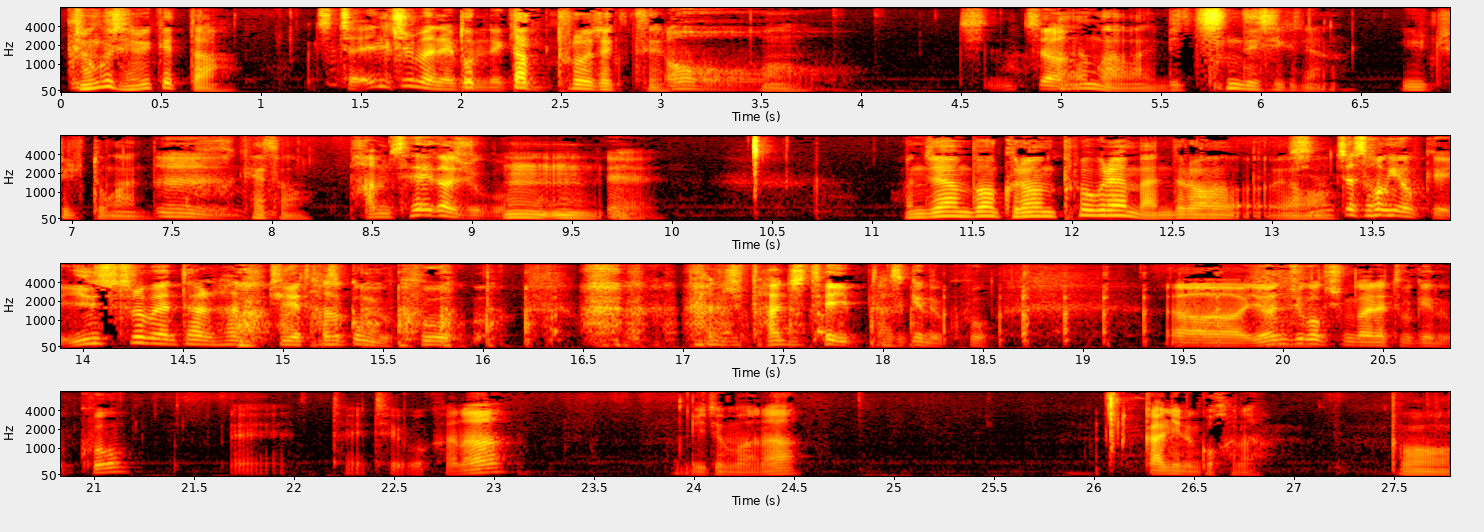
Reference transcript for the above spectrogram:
그런 거 재밌겠다. 진짜 일주일 만에 앨범 내기. 딱 프로젝트. 어, 어. 진짜 하는 거야 미친 듯이 그냥 일주일 동안 음. 해서 밤새 가지고. 음, 음, 음. 예. 언제 한번 그런 프로그램 만들어요. 진짜 성의 없게 instrumental 한 뒤에 다섯 곡 넣고 반주 반주 테이프 다섯 개 넣고 어, 연주곡 중간에 두 개 넣고 네, 타이틀곡 하나 미듬 하나 깔리는 곡 하나. 뭐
